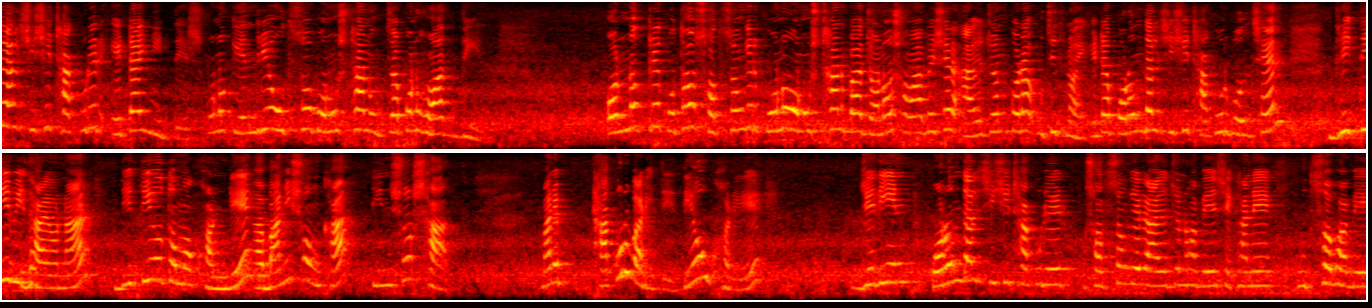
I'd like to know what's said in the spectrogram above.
দয়াল শিশি ঠাকুরের এটাই নির্দেশ, কোনো কেন্দ্রীয় উৎসব, অনুষ্ঠান উদযাপন হওয়ার দিন। অন্যত্রে কোথাও সৎসঙ্গের কোনো অনুষ্ঠান বা জনসমাবেশের আয়োজন করা উচিত নয়। এটা পরমদাল শিশি ঠাকুর বলছেন, ধৃতি বিধায়নার দ্বিতীয়তম খণ্ডে বাণী সংখ্যা তিনশো সাত। মানে ঠাকুর বাড়িতে দেওঘরে যেদিন পরমদাল শিশি ঠাকুরের সৎসঙ্গের আয়োজন হবে, সেখানে উৎসব হবে,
